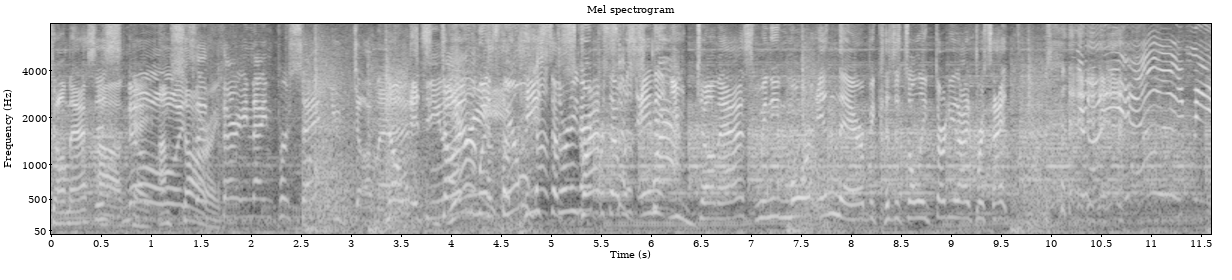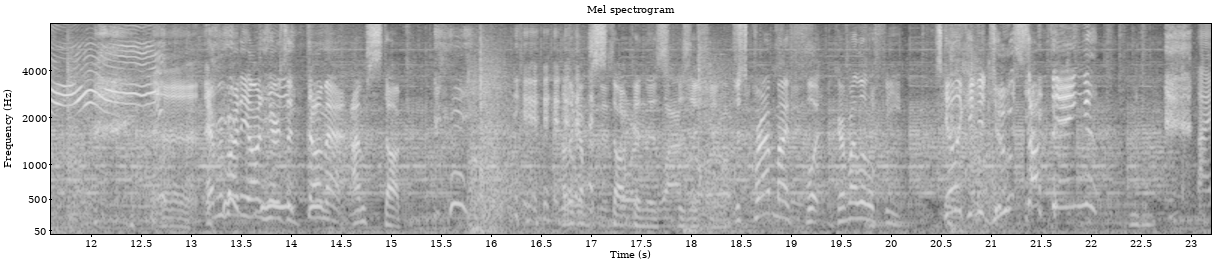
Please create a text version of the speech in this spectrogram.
dumbasses. Uh, No, I'm it's sorry. at 39%, you dumbass. no, it's Can you done not with the piece of scrap that 39% was in it, you dumbass. We need more in there because it's only 39%. Everybody on here is a dumbass. I'm stuck. I think I'm stuck in this Wow. position. Just grab my foot. Grab my little feet. Skilly, can you do something? I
